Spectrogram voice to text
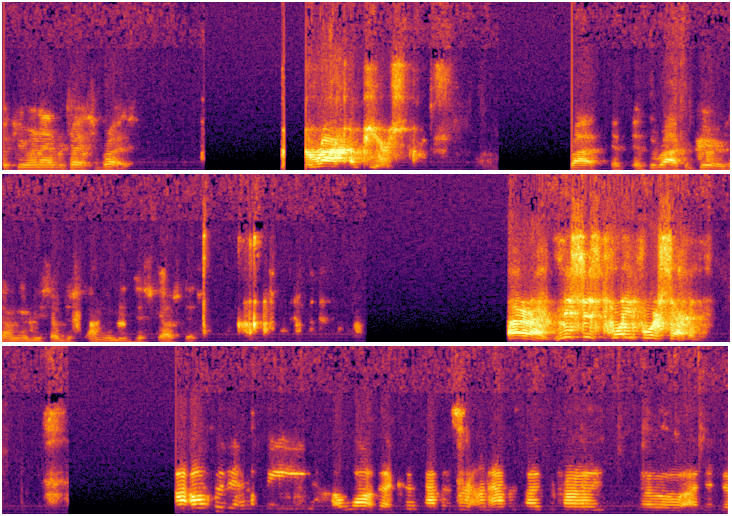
What's your unadvertised surprise? The Rock appears. Rock, if, if the Rock appears, I'm going to be so dis- I'm going to be disgusted. All right, Mrs. 24 7. I also didn't see a lot that could happen for an unadvertised surprise, so I did go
